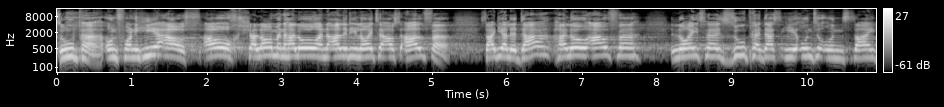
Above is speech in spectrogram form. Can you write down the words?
Super. Und von hier aus auch Shalom und Hallo an alle die Leute aus Alpha. Seid ihr alle da? Hallo Alpha. Leute, super, dass ihr unter uns seid.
